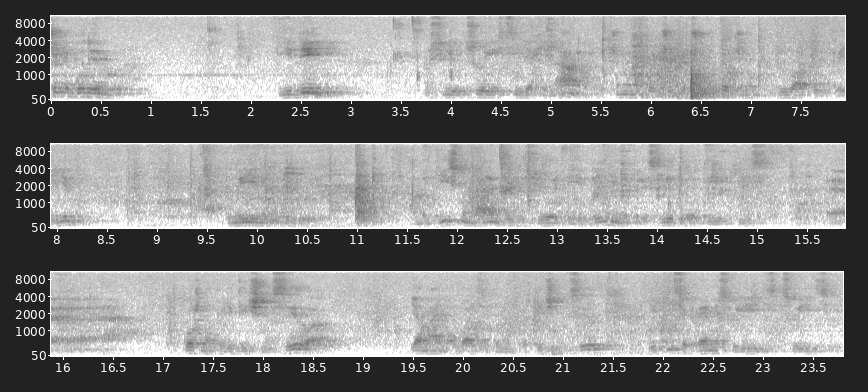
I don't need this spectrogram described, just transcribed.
якщо не будемо єдині у своїх цілях і намірах, якщо ми не хочемо, хочемо будувати Україну, то ми її не побудуємо. А ми дійсно маємо бути сьогодні єдині, не переслідувати якісь е, кожна політична сила, я маю на увазі демократичних сил, якісь окремі свої, свої цілі.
